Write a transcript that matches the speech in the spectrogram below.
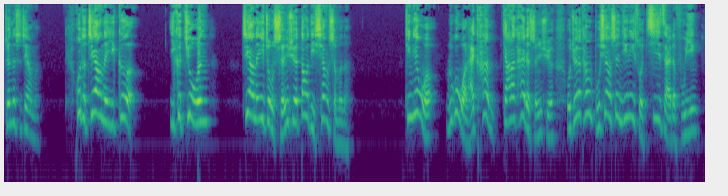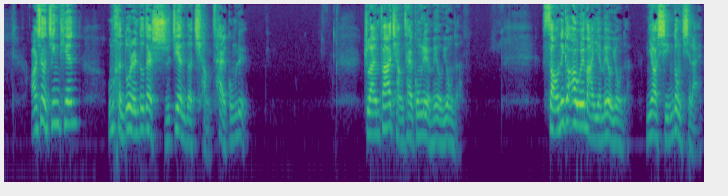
真的是这样吗？或者这样的一个一个救恩，这样的一种神学，到底像什么呢？今天我。”如果我来看加拉太的神学，我觉得他们不像圣经里所记载的福音，而像今天我们很多人都在实践的抢菜攻略。转发抢菜攻略没有用的，扫那个二维码也没有用的，你要行动起来，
